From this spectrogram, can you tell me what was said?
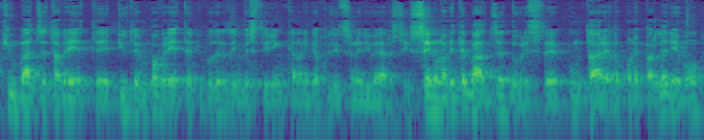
più budget avrete, più tempo avrete, più potrete investire in canali di acquisizione diversi. Se non avete budget dovreste puntare, dopo ne parleremo,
